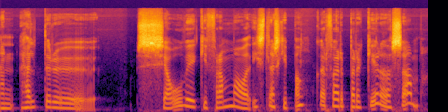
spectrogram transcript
en heldur sjáum við ekki fram á að íslenski bankar fari bara að gera það sama?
